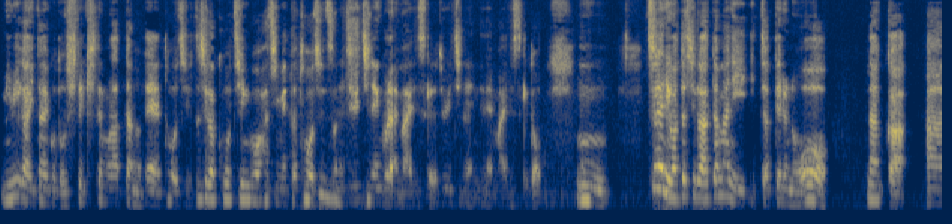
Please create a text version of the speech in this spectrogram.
耳が痛いことを指摘してもらったので、当時、私がコーチングを始めた当時ですね、11年ぐらい前ですけど、11年、2年前ですけど、うん。常に私が頭にいっちゃってるのを、なんか、あ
